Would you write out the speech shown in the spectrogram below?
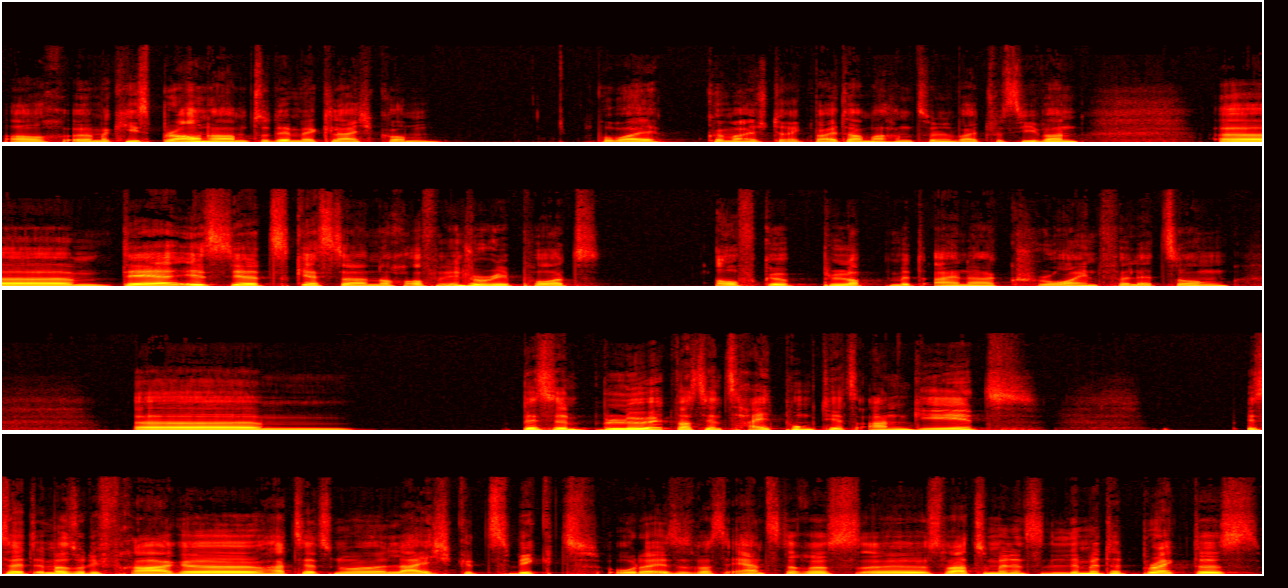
auch äh, Marquise Brown haben, zu dem wir gleich kommen. Wobei, können wir eigentlich direkt weitermachen zu den Wide Receivern. Ähm, der ist jetzt gestern noch auf dem Injury Report aufgeploppt mit einer Groin-Verletzung. Ähm, bisschen blöd, was den Zeitpunkt jetzt angeht ist halt immer so die Frage, hat es jetzt nur leicht gezwickt oder ist es was Ernsteres? Äh, es war zumindest ein Limited Practice,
